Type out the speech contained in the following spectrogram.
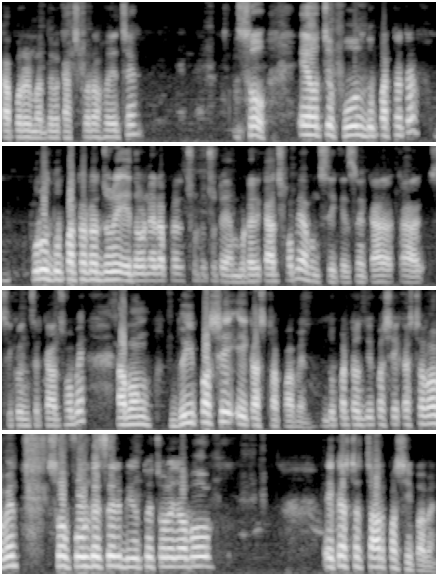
কাপড়ের মাধ্যমে কাজ করা হয়েছে। সো এ হচ্ছে ফুল দুপাট্টাটা। পুরো দুপাট্টাটা জুড়ে এই ধরনের আপনার ছোট ছোট এমব্রয়ডারি কাজ হবে এবং সিকোয়েন্সের সিকোয়েন্সের কাজ হবে এবং দুই পাশে এই কাজটা পাবেন। দুপাট্টার দুই পাশে এই কাজটা পাবেন। সো ফুল ড্রেসের বিরুদ্ধে চলে যাব। এই কাজটা চার পাশেই পাবেন।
